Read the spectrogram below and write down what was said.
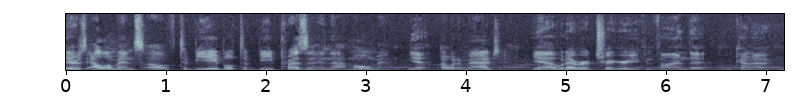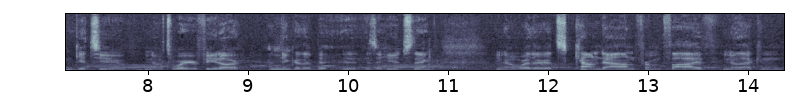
there's elements of to be able to be present in that moment. Yeah. I would imagine. Yeah, whatever trigger you can find that kind of gets you, you know, to where your feet are, I think are the is a huge thing. You know, whether it's counting down from five, you know, that can,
